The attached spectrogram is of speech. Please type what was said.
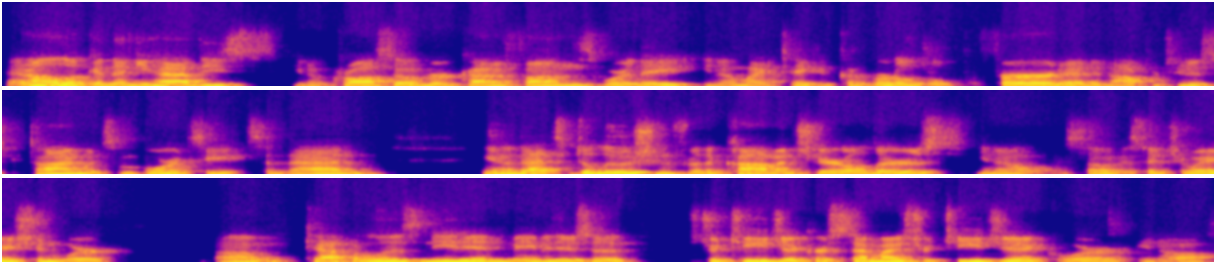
And I'll look, and then you have these you know crossover kind of funds where they you know might take a convertible preferred at an opportunistic time with some board seats and that, and you know that's dilution for the common shareholders. You know, so in a situation where um, capital is needed, maybe there's a strategic or semi-strategic or you know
